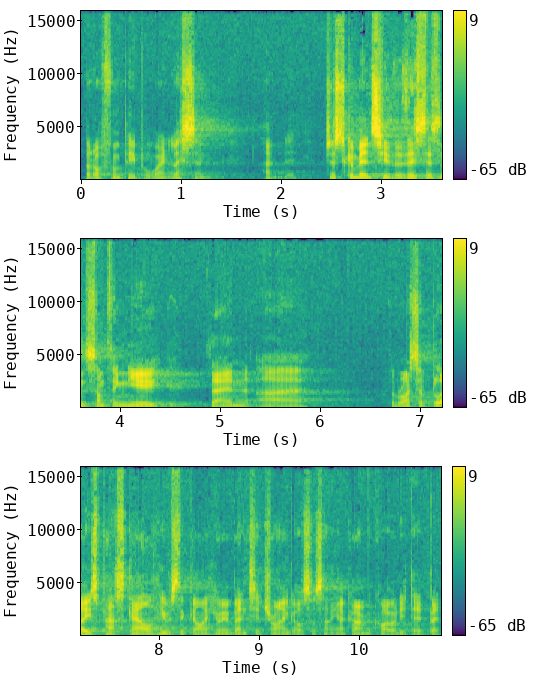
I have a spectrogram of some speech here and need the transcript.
but often people won't listen. Just to convince you that this isn't something new, then uh, the writer Blaise Pascal, he was the guy who invented triangles or something. I can't remember quite what he did. But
